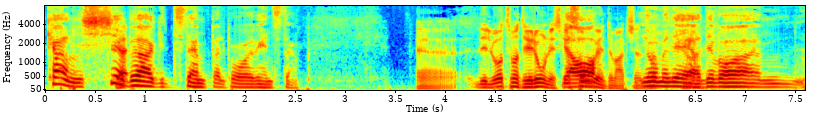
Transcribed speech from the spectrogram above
Kanske ja. bragdstämpel på vinsten. Uh, det låter som att du är ironisk. Jag ja, såg ju inte matchen. Jo, så. men det, ja. det var... Um,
